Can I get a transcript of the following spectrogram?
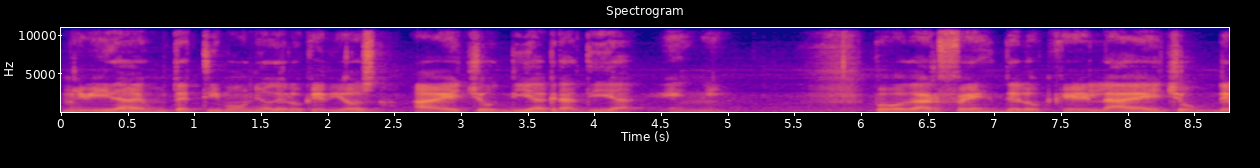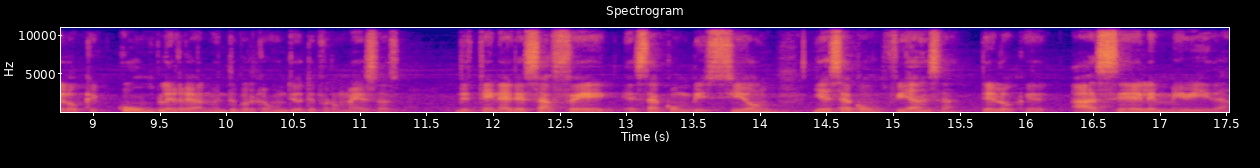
Mi vida es un testimonio de lo que Dios ha hecho día tras día en mí. Puedo dar fe de lo que Él ha hecho, de lo que cumple realmente porque es un Dios de promesas de tener esa fe, esa convicción y esa confianza de lo que hace Él en mi vida.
